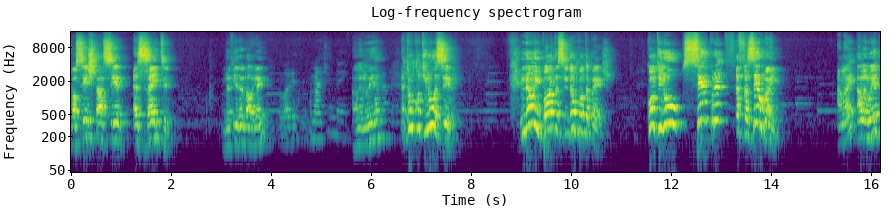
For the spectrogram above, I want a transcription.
Você está a ser azeite na vida de alguém? Amém. Aleluia. Então continua a ser. Não importa se lhe dão pontapés. Continue sempre a fazer o bem. Amém? Aleluia.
